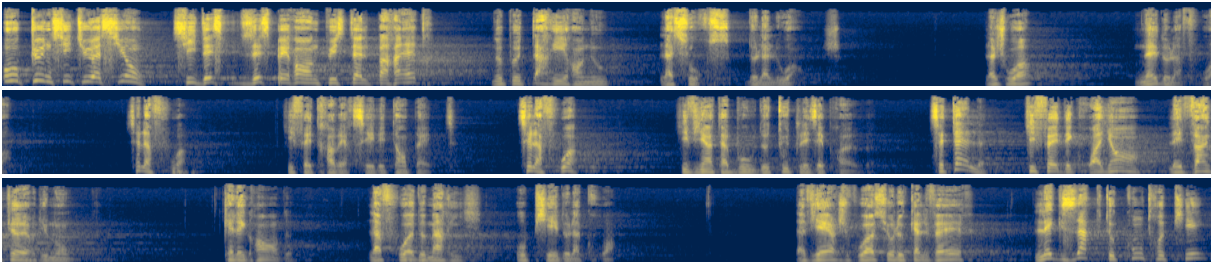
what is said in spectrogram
Aucune situation, si désespérante puisse-t-elle paraître, ne peut tarir en nous la source de la louange. La joie, naît de la foi. C'est la foi qui fait traverser les tempêtes. C'est la foi qui vient à bout de toutes les épreuves. C'est elle qui fait des croyants les vainqueurs du monde. Quelle est grande la foi de Marie au pied de la croix. La Vierge voit sur le calvaire l'exact contre-pied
